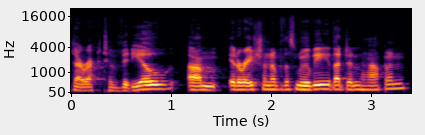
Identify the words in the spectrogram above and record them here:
direct to video um iteration of this movie that didn't happen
